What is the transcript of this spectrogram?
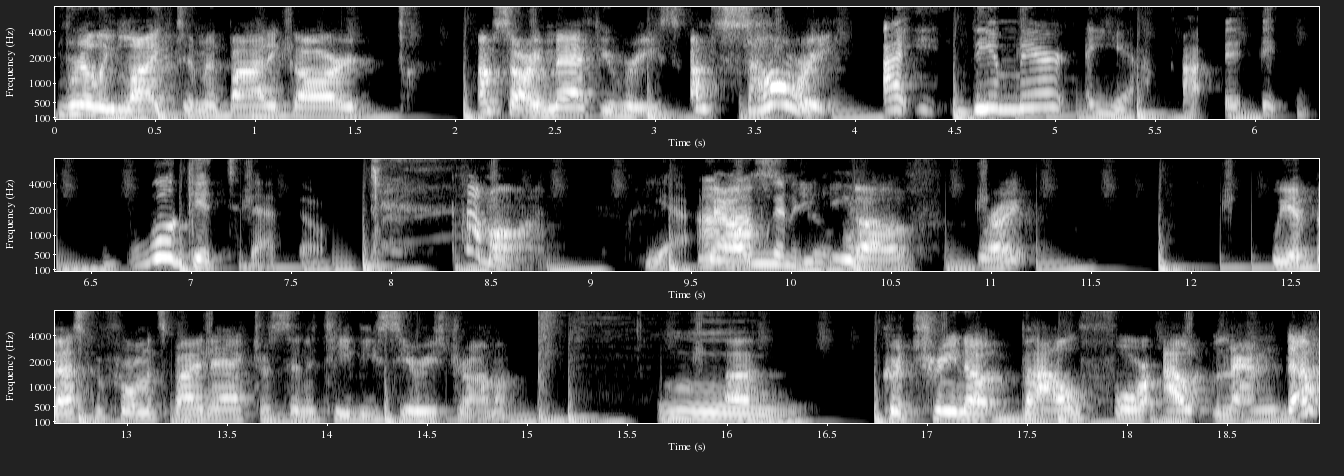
really liked him in Bodyguard. I'm sorry, Matthew Rhys. I'm sorry. I the Amer yeah, I, it, it, we'll get to that though. Come on. Yeah, I, Now, I'm gonna go. speaking of, right? We have best performance by an actress in a TV series drama. Ooh, uh, Caitriona Balfe for Outlander.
